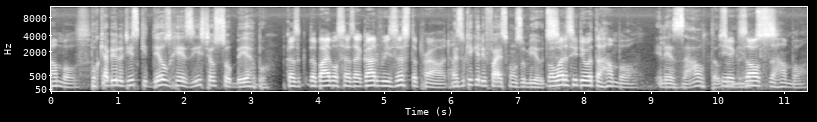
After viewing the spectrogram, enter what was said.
humbles. Porque a Bíblia diz que Deus resiste ao soberbo. Because the Bible says that God resists the proud. Mas o que, que ele faz com os humildes? But what does he do with the humble? Ele exalta os He exalts humildes. the humble.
